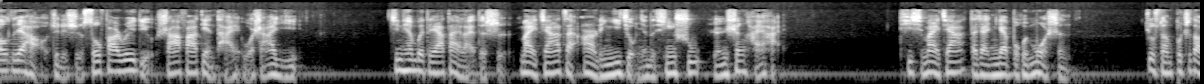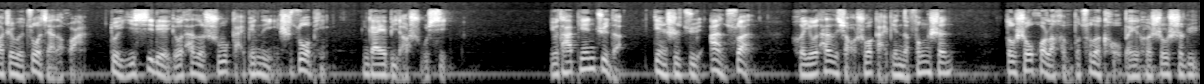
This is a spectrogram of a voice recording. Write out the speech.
Hello，大家好，这里是 Sofa Radio 沙发电台，我是阿姨。今天为大家带来的是麦家在二零一九年的新书《人生海海》。提起麦家，大家应该不会陌生。就算不知道这位作家的话，对一系列由他的书改编的影视作品，应该也比较熟悉。由他编剧的电视剧《暗算》和由他的小说改编的《风声》，都收获了很不错的口碑和收视率。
